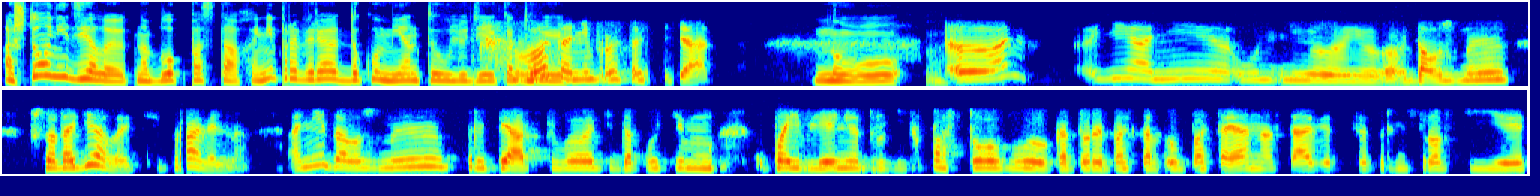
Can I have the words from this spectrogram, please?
А что они делают на блокпостах? Они проверяют документы у людей, которые... Вот они просто сидят. Ну, Э, И они э, должны что-то делать, правильно. Они должны препятствовать, допустим, появлению других постов, которые постоянно ставят приднестровские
